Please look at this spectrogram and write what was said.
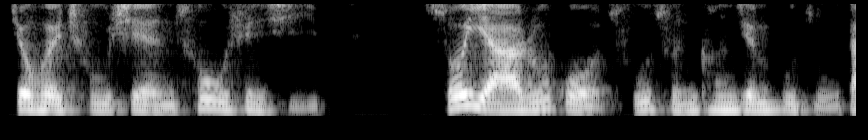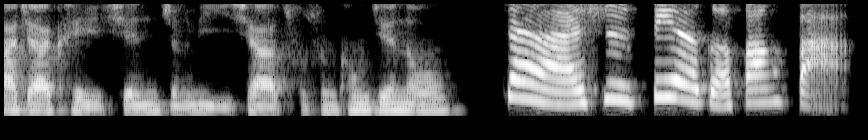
就会出现错误讯息。所以啊，如果储存空间不足，大家可以先整理一下储存空间哦。再来是第二个方法，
